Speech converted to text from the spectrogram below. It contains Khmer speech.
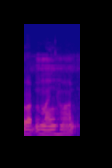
រត់មាញ់ហត់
